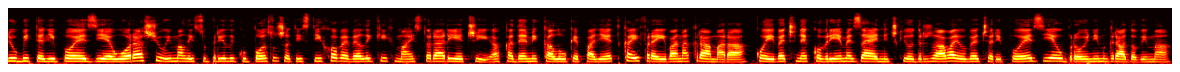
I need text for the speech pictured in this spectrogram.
Ljubitelji poezije u Orašju imali su priliku poslušati stihove velikih majstora riječi, akademika Luke Paljetka i Fra Ivana Kramara, koji već neko vrijeme zajednički održavaju večeri poezije u brojnim gradovima.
